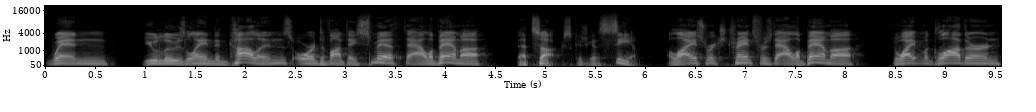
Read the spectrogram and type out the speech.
When you lose Landon Collins or DeVonta Smith to Alabama, that sucks because you got to see him. Elias Ricks transfers to Alabama. Dwight McGlothern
